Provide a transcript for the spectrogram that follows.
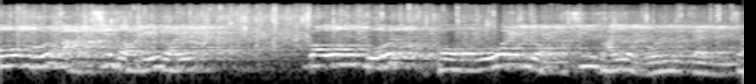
澳門男子代表隊、澳門紅威龍獅體育會嘅演出。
